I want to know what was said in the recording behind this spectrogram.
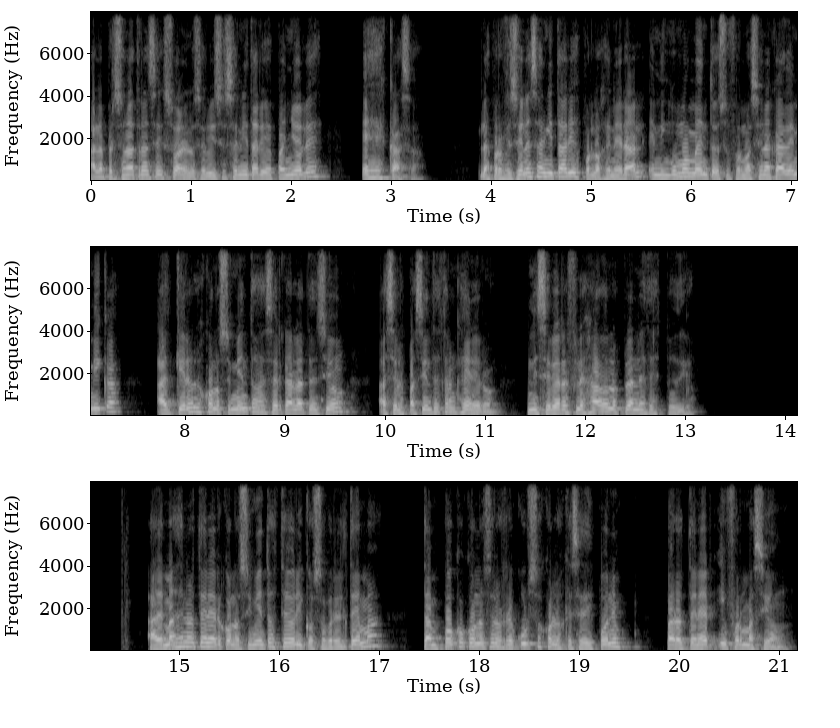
a la persona transexual en los servicios sanitarios españoles es escasa. Las profesiones sanitarias, por lo general, en ningún momento de su formación académica adquieren los conocimientos acerca de la atención hacia los pacientes transgénero, ni se ve reflejado en los planes de estudio. Además de no tener conocimientos teóricos sobre el tema, tampoco conoce los recursos con los que se disponen para obtener información.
